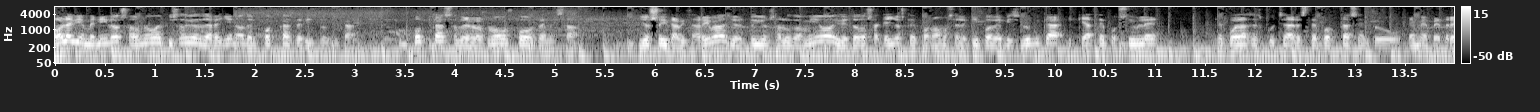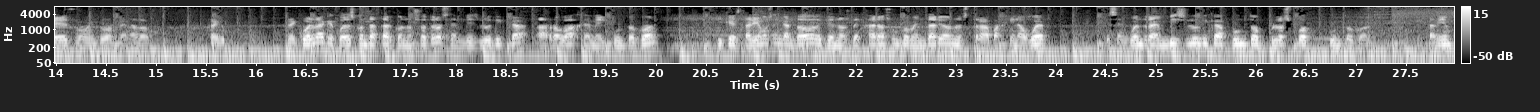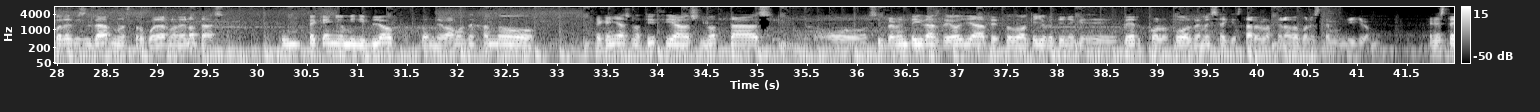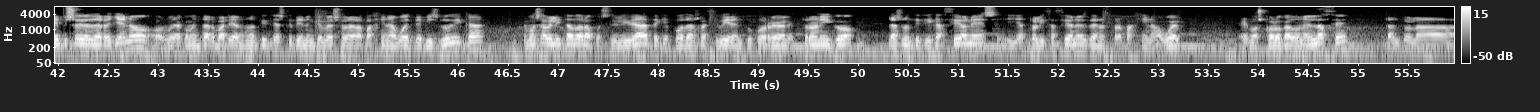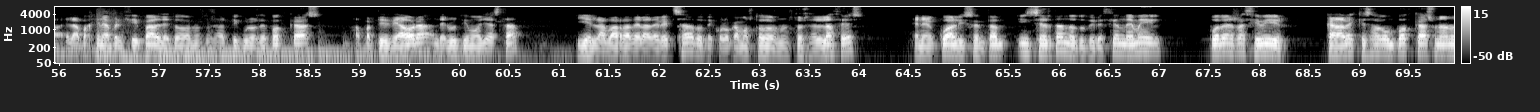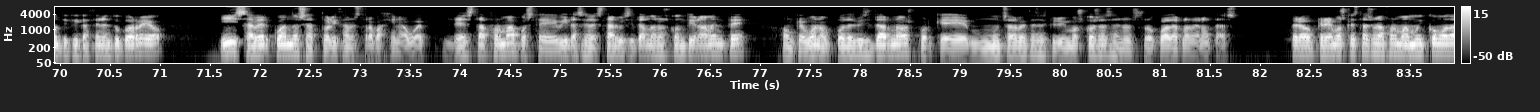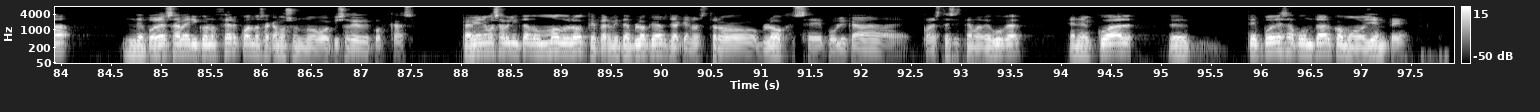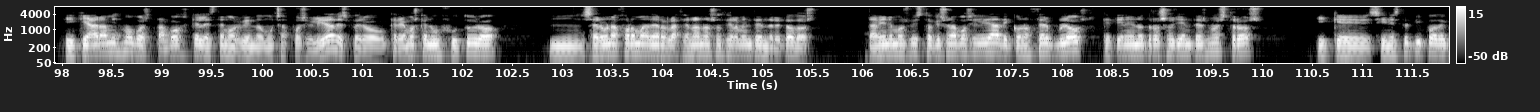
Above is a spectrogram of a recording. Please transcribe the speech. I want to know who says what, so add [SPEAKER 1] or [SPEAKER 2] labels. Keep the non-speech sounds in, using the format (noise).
[SPEAKER 1] Hola y bienvenidos a un nuevo episodio de relleno del podcast de Bislúdica, un podcast sobre los nuevos juegos de mesa. Yo soy David Arribas y os doy un saludo mío y de todos aquellos que formamos el equipo de Bislúdica y que hace posible que puedas escuchar este podcast en tu MP3 o en tu ordenador. Recuerda que puedes contactar con nosotros en bisludica.gmail.com y que estaríamos encantados de que nos dejaras un comentario en nuestra página web que se encuentra en bisludica.blogspot.com. También puedes visitar nuestro cuaderno de notas, un pequeño mini blog donde vamos dejando pequeñas noticias, notas o simplemente idas de olla de todo aquello que tiene que ver con los juegos de mesa y que está relacionado con este mundillo. En este episodio de relleno os voy a comentar varias noticias que tienen que ver sobre la página web de Bislúdica. Hemos habilitado la posibilidad de que puedas recibir en tu correo electrónico las notificaciones y actualizaciones de nuestra página web. Hemos colocado un enlace, tanto en la, en la página principal de todos nuestros artículos de podcast, a partir de ahora, del último ya está, y en la barra de la derecha, donde colocamos todos nuestros enlaces, en el cual insertando tu dirección de mail, puedes recibir cada vez que salga un podcast una notificación en tu correo y saber cuándo se actualiza nuestra página web. De esta forma, pues te evitas el estar visitándonos continuamente, aunque bueno, puedes visitarnos porque muchas veces escribimos cosas en nuestro cuaderno de notas pero creemos que esta es una forma muy cómoda de poder saber y conocer cuando sacamos un nuevo episodio de podcast. También hemos habilitado un módulo que permite blockers, ya que nuestro blog se publica con este sistema de Google, en el cual eh, te puedes apuntar como oyente. Y que ahora mismo, pues tampoco es que le estemos viendo muchas posibilidades, pero creemos que en un futuro mm, será una forma de relacionarnos socialmente entre todos. También hemos visto que es una posibilidad de conocer blogs que tienen otros oyentes nuestros y que sin este tipo de,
